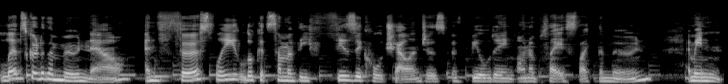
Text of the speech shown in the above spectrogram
Let's go to the moon now and firstly look at some of the physical challenges of building on a place like the moon. I mean,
